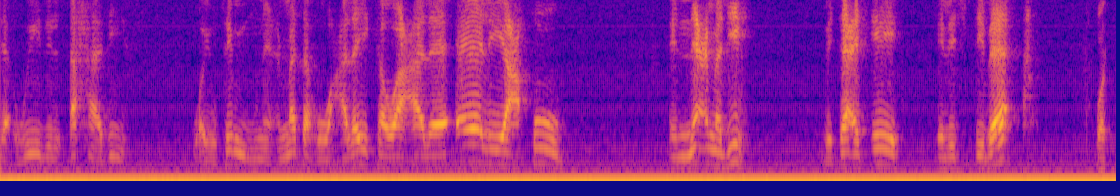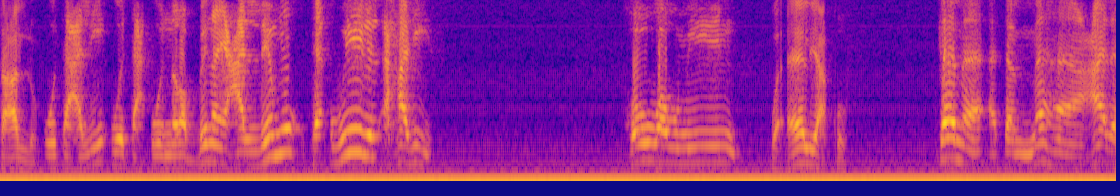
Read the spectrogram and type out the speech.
تأويل الأحاديث. ويتم نعمته عليك وعلى آل يعقوب. النعمة دي بتاعت إيه؟ الاجتباء والتعلم. وتعليق وتع... وإن ربنا يعلمه تأويل الأحاديث. هو ومين؟ وآل يعقوب. كما أتمها على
